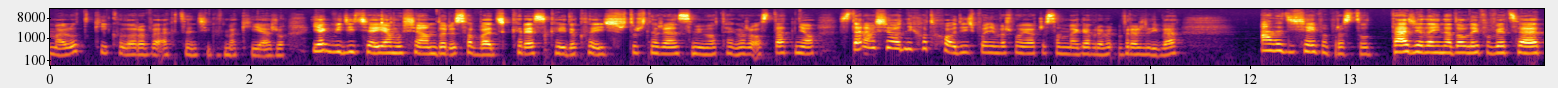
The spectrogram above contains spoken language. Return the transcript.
malutki, kolorowy akcencik w makijażu. Jak widzicie, ja musiałam dorysować kreskę i dokleić sztuczne rzęsy, mimo tego, że ostatnio staram się od nich odchodzić, ponieważ moje oczy są mega wrażliwe. Ale dzisiaj po prostu ta zieleń na dolnej powiece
